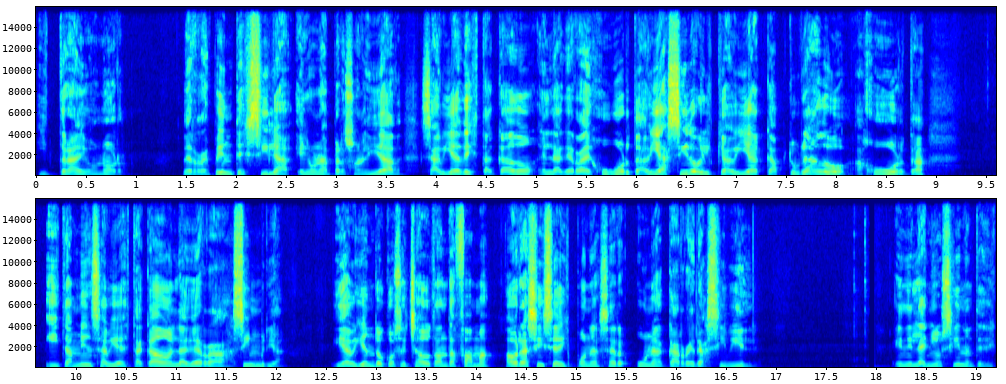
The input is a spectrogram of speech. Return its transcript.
y trae honor. De repente Sila era una personalidad, se había destacado en la guerra de Jugurta, había sido el que había capturado a Jugurta y también se había destacado en la guerra cimbria. Y habiendo cosechado tanta fama, ahora sí se dispone a hacer una carrera civil. En el año 100 a.C.,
